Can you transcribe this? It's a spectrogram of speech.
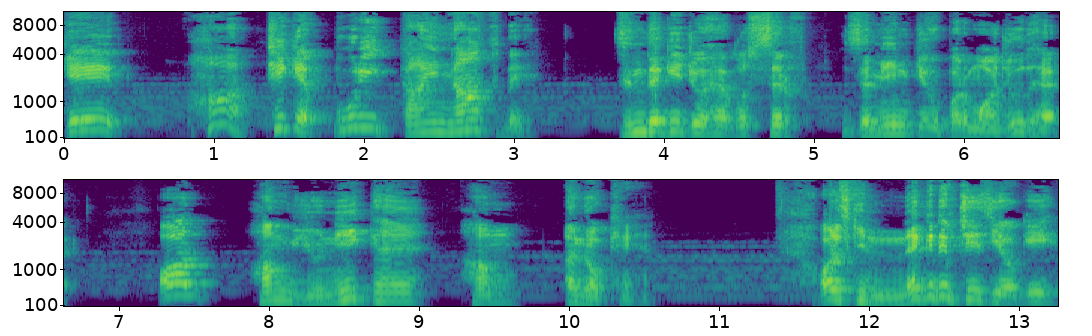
کہ ہاں۔ ٹھیک ہے، پوری کائنات میں زندگی جو ہے وہ صرف زمین کے اوپر موجود ہے اور ہم یونیک ہیں، ہم انوکھے ہیں۔ اور اس کی نیگیٹو چیز یہ ہوگی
